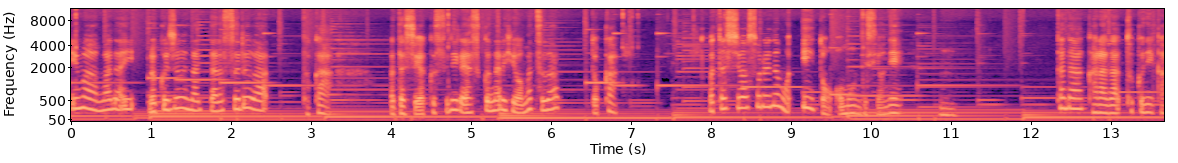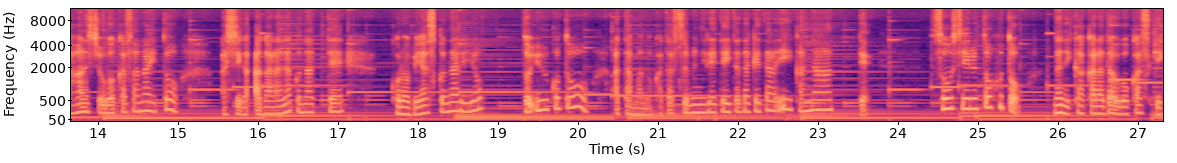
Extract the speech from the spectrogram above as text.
今はまだ60になったらするわ。とか私が薬が安くなる日を待つわ。とか私はそれでもいいと思うんですよね。うん、ただ体特に下半身を動かさないと足が上がらなくなって転びやすくなるよということを頭の片隅に入れていただけたらいいかなってそうしているとふと何か体を動かすきっ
